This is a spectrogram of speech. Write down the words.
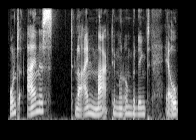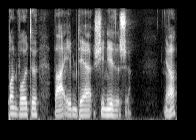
Und eines oder einen Markt, den man unbedingt erobern wollte, war eben der chinesische. Ja,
